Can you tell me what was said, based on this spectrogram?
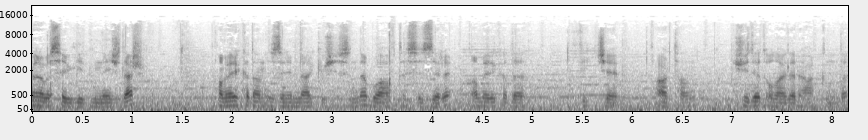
Merhaba sevgili dinleyiciler. Amerika'dan izlenimler köşesinde bu hafta sizlere Amerika'da gittikçe artan şiddet olayları hakkında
